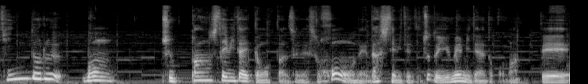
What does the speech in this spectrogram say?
Kindle 本出版してみたいって思ったんですよね。その本をね、出してみてて、ちょっと夢みたいなところもあって、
